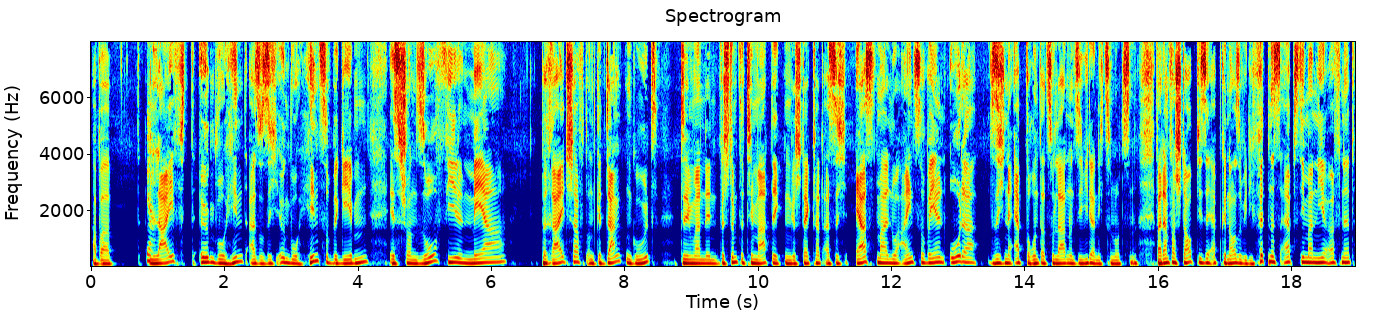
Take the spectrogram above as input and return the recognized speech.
Aber ja. live irgendwo hin, also sich irgendwo hinzubegeben, ist schon so viel mehr Bereitschaft und Gedankengut, den man in bestimmte Thematiken gesteckt hat, als sich erstmal nur einzuwählen oder sich eine App runterzuladen und sie wieder nicht zu nutzen. Weil dann verstaubt diese App genauso wie die Fitness-Apps, die man nie öffnet.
